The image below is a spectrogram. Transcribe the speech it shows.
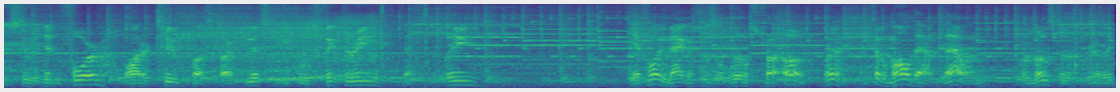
Just do what we did before. Water 2 plus Dark Mist equals victory. Definitely. Yeah, if only Magus was a little strong. Oh, well, I took them all down. That one. Or most of them, really.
